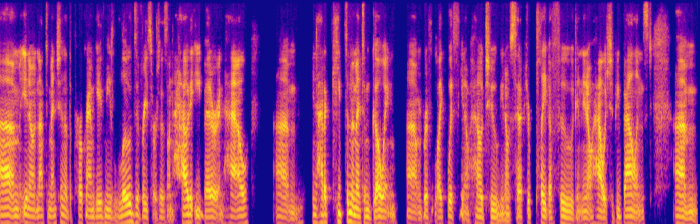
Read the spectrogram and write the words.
Um, you know, not to mention that the program gave me loads of resources on how to eat better and how um, know how to keep the momentum going um, like with you know how to you know set up your plate of food and you know how it should be balanced. Um,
